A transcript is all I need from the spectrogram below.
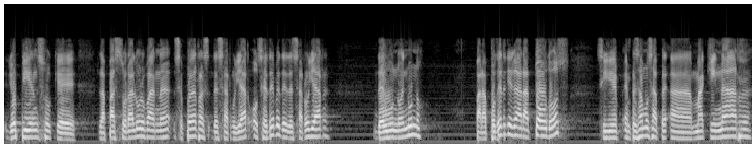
Yo pienso que la pastoral urbana se puede desarrollar o se debe de desarrollar de uno en uno. Para poder llegar a todos, si empezamos a, maquinar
